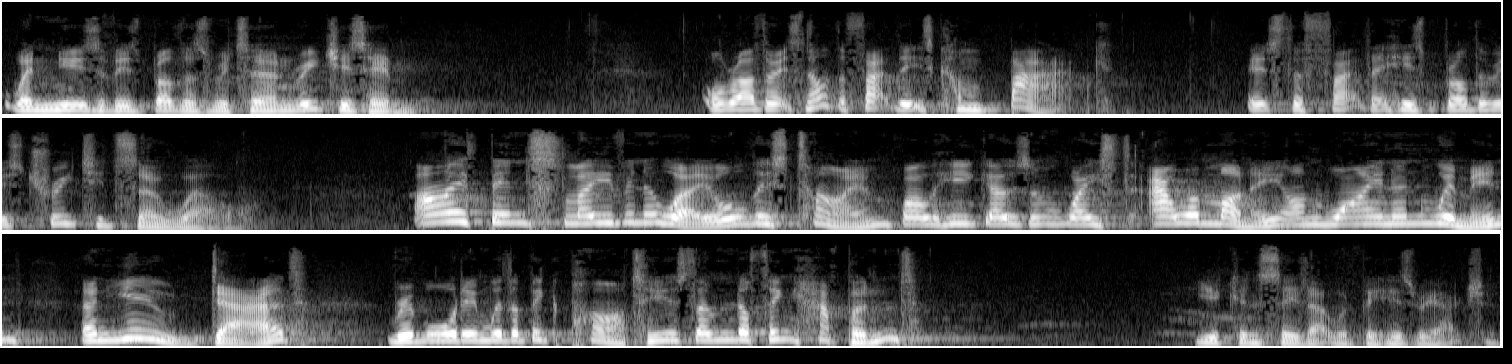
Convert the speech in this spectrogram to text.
when news of his brother's return reaches him. Or rather, it's not the fact that he's come back, it's the fact that his brother is treated so well. I've been slaving away all this time while he goes and wastes our money on wine and women, and you, Dad, reward him with a big party as though nothing happened. You can see that would be his reaction.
